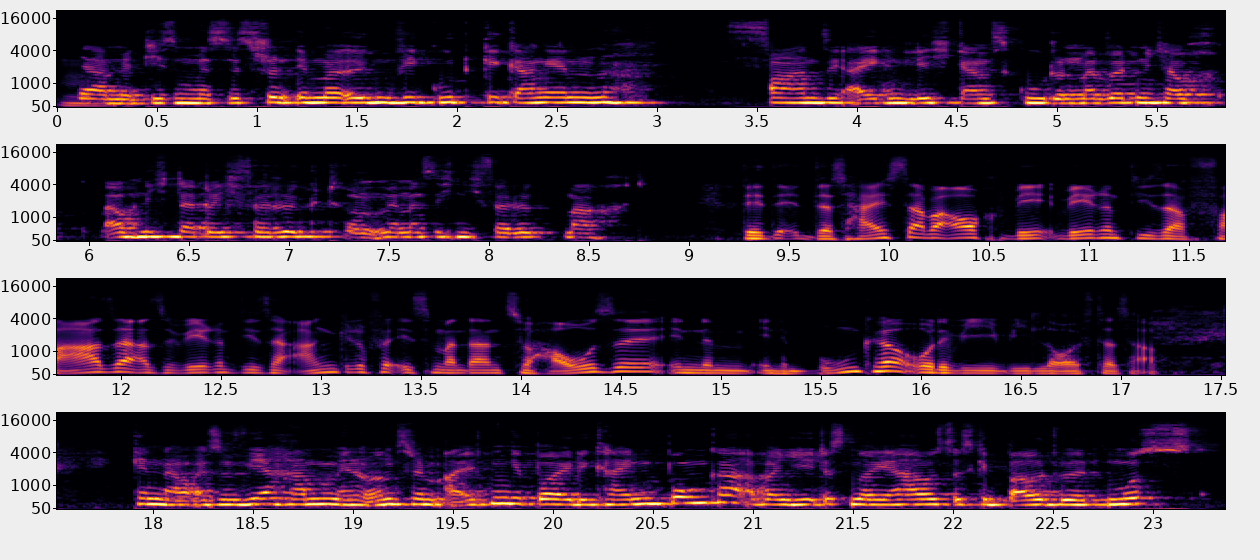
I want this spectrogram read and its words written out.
mhm. ja, mit diesem, es ist schon immer irgendwie gut gegangen, fahren sie eigentlich ganz gut und man wird nicht auch auch nicht dadurch verrückt, wenn man sich nicht verrückt macht. Das heißt aber auch, während dieser Phase, also während dieser Angriffe, ist man dann zu Hause in einem, in einem Bunker oder wie, wie läuft das ab? Genau, also wir haben in unserem alten Gebäude keinen Bunker, aber jedes neue Haus, das gebaut wird, muss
